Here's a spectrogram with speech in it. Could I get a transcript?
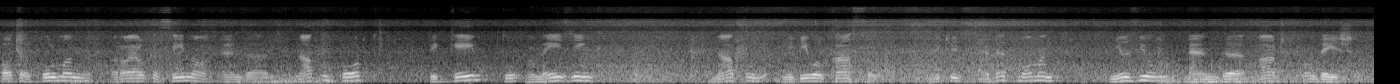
Hotel Pullman, Royal Casino and uh, Napoule Port we came to amazing Napoule medieval castle which is at that moment museum and uh, art foundation.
